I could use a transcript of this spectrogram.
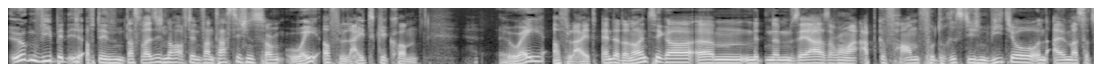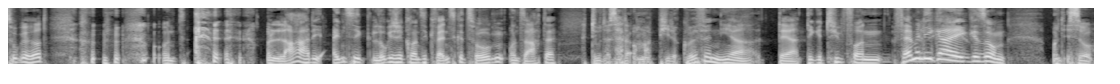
irgendwie bin ich auf den, das weiß ich noch, auf den fantastischen Song Way of Light gekommen. Ray of Light, Ende der 90er, ähm, mit einem sehr, sagen wir mal, abgefahren futuristischen Video und allem, was dazugehört. und, und Lara hat die einzig logische Konsequenz gezogen und sagte, du, das hat auch mal Peter Griffin hier, der dicke Typ von Family Guy, gesungen. Und ich so,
